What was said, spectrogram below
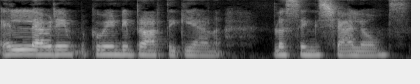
എല്ലാവരെയും വേണ്ടി പ്രാർത്ഥിക്കുകയാണ്. ബ്ലെസ്സിങ് ഷാലോംസ്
